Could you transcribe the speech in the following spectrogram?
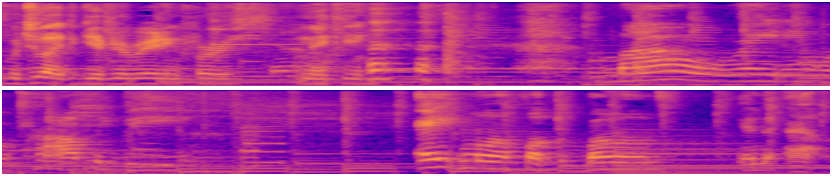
would you like to give your rating first, Nikki? My own rating would probably be eight motherfucking bums in the alley.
